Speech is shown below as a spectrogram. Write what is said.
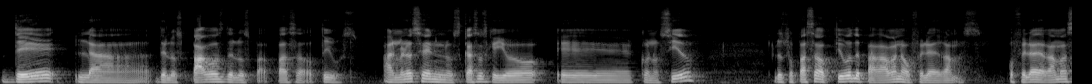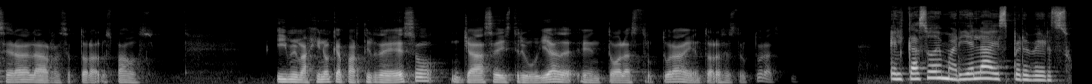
de, la, de los pagos de los papás adoptivos. Al menos en los casos que yo he conocido, los papás adoptivos le pagaban a Ofelia de Gamas. Ofelia de Gamas era la receptora de los pagos. Y me imagino que a partir de eso ya se distribuía en toda la estructura y en todas las estructuras. El caso de Mariela es perverso.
